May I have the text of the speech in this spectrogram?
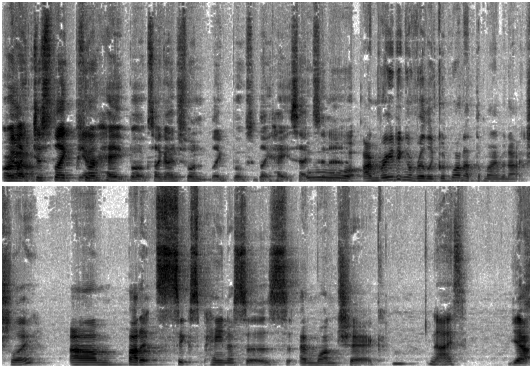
Or Yeah. like just like pure Yeah. hate books. Like I just want like books with like hate sex in it. I'm reading a really good one at the moment, actually. Um, but it's six penises and one chick. Nice. Yeah,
